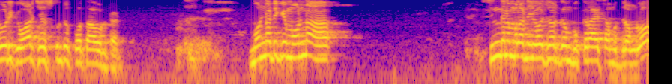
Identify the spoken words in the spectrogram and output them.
ఎవడికి వాడు చేసుకుంటూ పోతూ ఉంటాడు. మొన్నటికి మొన్న సింగనమల నియోజకవర్గం బుక్కరాయ సముద్రంలో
